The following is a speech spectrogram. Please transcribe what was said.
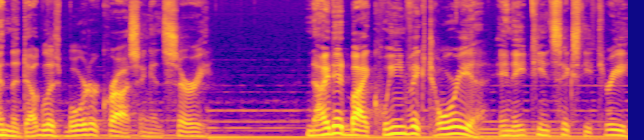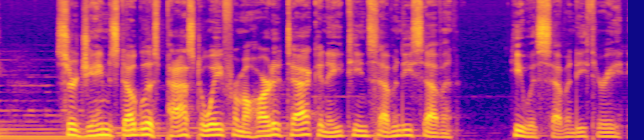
and the Douglas border crossing in Surrey. Knighted by Queen Victoria in 1863, Sir James Douglas passed away from a heart attack in 1877. He was 73.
